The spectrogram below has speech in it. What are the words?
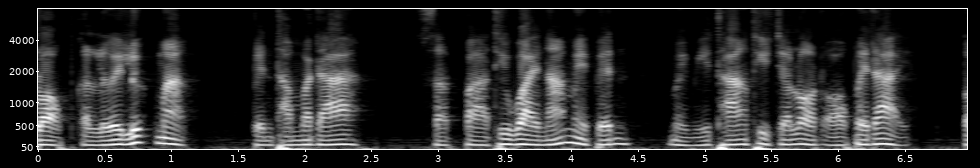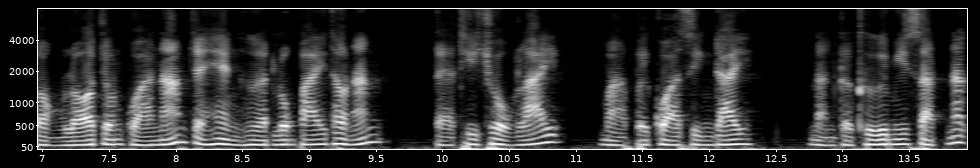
รอบๆก็เลยลึกมาก เป็นธรรมดา สัตว์ป่าที่ว่ายน้ำไม่เป็น ไม่มีทางที่จะรอดออกไปได้ ต้องรอจนกว่าน้ำจะแห้งเหือดลงไปเท่านั้น แต่ที่โชคร้ายมากไปกว่าสิ่งใด นั่นก็คือมีสัตว์นัก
